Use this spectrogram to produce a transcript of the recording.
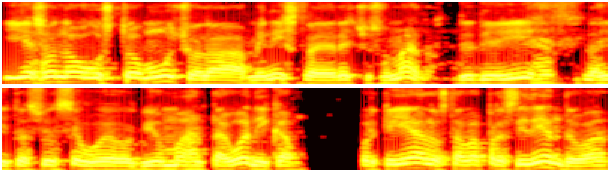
y eso no gustó mucho a la ministra de Derechos Humanos. Desde ahí la situación se volvió más antagónica, porque ella lo estaba presidiendo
